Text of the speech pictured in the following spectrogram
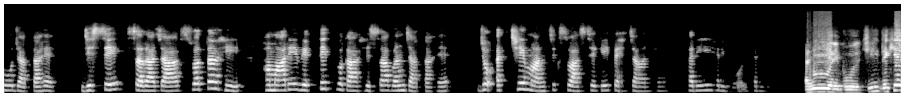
हो जाता है, जिससे सदाचार स्वतः ही हमारे व्यक्तित्व का हिस्सा बन जाता है, जो अच्छे मानसिक स्वास्थ्य की पहचान है। हरी हरि बोल, हरी हरी हरी बोल, जी, देखिए,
